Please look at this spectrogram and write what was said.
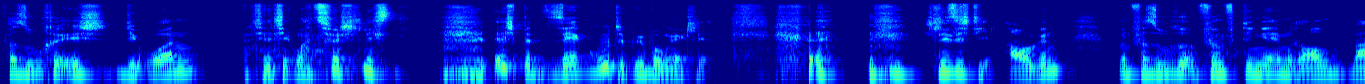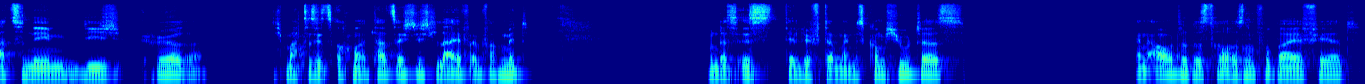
versuche ich die Ohren, die Ohren zu schließen. Ich bin sehr gut im Übungen erklärt. Schließe ich die Augen und versuche fünf Dinge im Raum wahrzunehmen, die ich höre. Ich mache das jetzt auch mal tatsächlich live einfach mit. Und das ist der Lüfter meines Computers, ein Auto, das draußen vorbeifährt,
